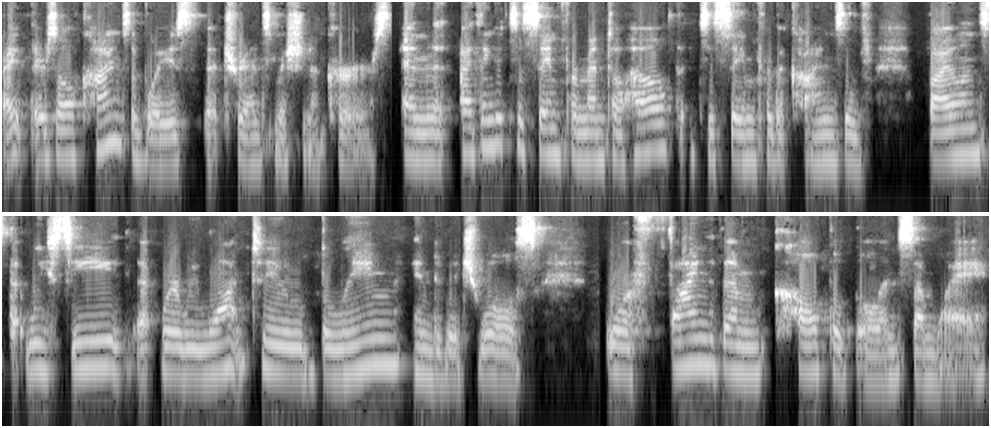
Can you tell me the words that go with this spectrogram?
right? There's all kinds of ways that transmission occurs. And i think it's the same for mental health. It's the same for the kinds of violence that we see that where we want to blame individuals or find them culpable in some way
